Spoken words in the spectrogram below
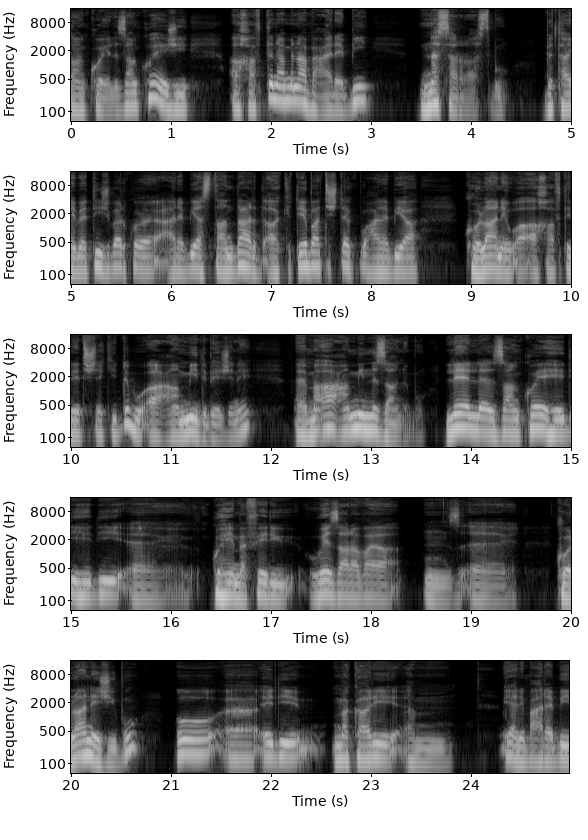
زانکۆی لە زانکۆیەژی ئاخافتنا منا بە عەربی نەسەر ڕاست بوو بە تایبەتیش بەرکۆ عەربیە ستاندارد ئاکتێبا تشتێک بوو عەربیە کۆلانێ و ئاخافتنێ تشتێکی دەبوو ئاعامی دەبێژنێ مە ئاعامی نزانبوو لێ لە زانکۆی هێدی هێدی گوهێمەفێری وێ زاراوایە کۆلانێژی بوو و ئێدی مەکاری ینی بەعرەبی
